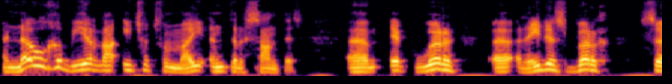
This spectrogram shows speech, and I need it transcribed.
En nou gebeur daar iets wat vir my interessant is. Ehm uh, ek hoor uh Redesburg se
